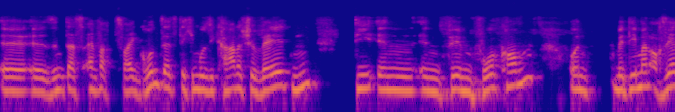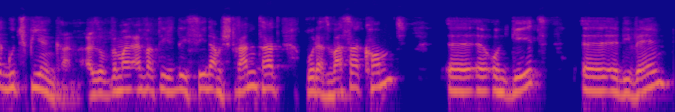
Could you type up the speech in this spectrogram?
äh, äh, sind das einfach zwei grundsätzliche musikalische Welten, die in, in Filmen vorkommen und mit denen man auch sehr gut spielen kann. Also wenn man einfach die, die Szene am Strand hat, wo das Wasser kommt äh, äh, und geht, äh, die Wellen,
